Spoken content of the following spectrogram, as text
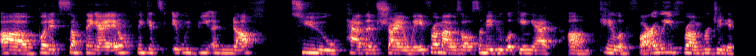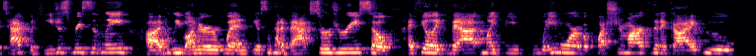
Uh, but it's something I, I don't think it's it would be enough to have them shy away from. I was also maybe looking at um, Caleb Farley from Virginia Tech, but he just recently, uh, I believe, underwent you know some kind of back surgery. So I feel like that might be way more of a question mark than a guy who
